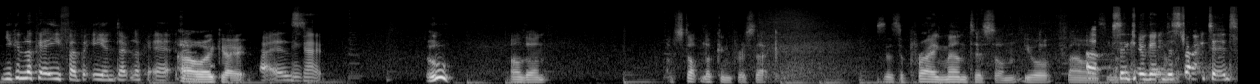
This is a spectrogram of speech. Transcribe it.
You can look at Aoife, but Ian, don't look at it. Oh, okay. that is. Okay. Ooh, hold on. I've stopped looking for a sec. There's a praying mantis on your Uh, flowers. so you're getting distracted.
